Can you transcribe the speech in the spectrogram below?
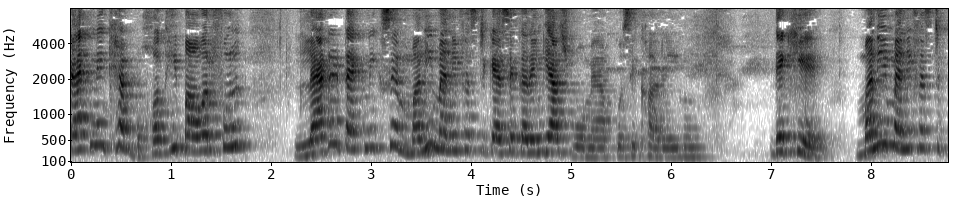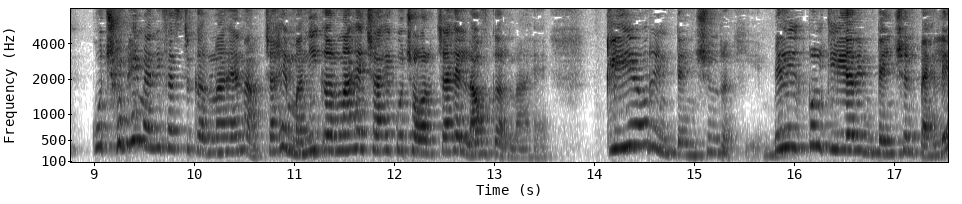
टेक्निक है बहुत ही पावरफुल लैडर टेक्निक से मनी मैनिफेस्ट कैसे करेंगे? आज वो मैं आपको सिखा रही हूँ। देखिए मनी मैनिफेस्ट कुछ भी मैनिफेस्ट करना है ना, चाहे मनी करना है, चाहे कुछ और, चाहे लव करना है क्लियर इंटेंशन रखिए। बिल्कुल क्लियर इंटेंशन पहले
